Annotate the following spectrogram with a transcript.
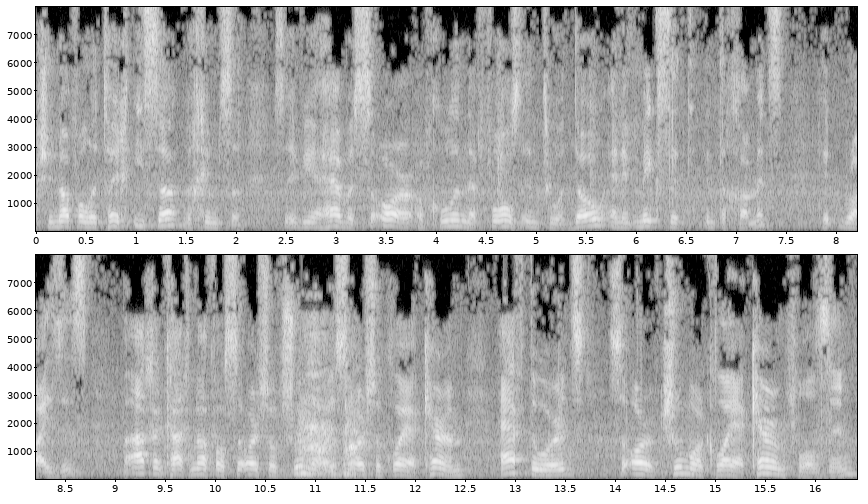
Shinafal Latech Isa V'chimsa. So if you have a sa'or of chulin that falls into a dough and it makes it into chametz, it rises. Afterwards, sa'or of truma or kloya kerem falls in.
